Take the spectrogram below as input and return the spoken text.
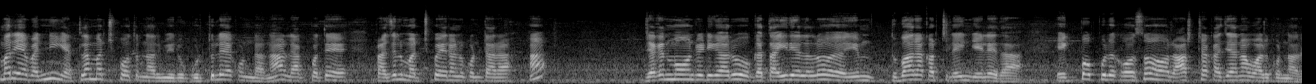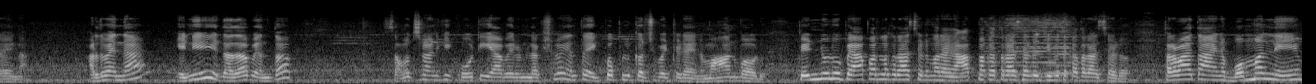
మరి అవన్నీ ఎట్లా మర్చిపోతున్నారు మీరు? గుర్తు లేకుండానా? లేకపోతే ప్రజలు మర్చిపోయారు అనుకుంటారా? జగన్మోహన్ రెడ్డి గారు గత ఐదేళ్ళలో ఏం దుబారా ఖర్చులు ఏం చేయలేదా? ఎగ్ పప్పుల కోసం రాష్ట్ర ఖజానా వాడుకున్నారు ఆయన. అర్థమైందా? ఎన్ని? దాదాపు ఎంత? సంవత్సరానికి కోటి యాభై రెండు లక్షలు ఎంత ఎగ్ పప్పులు ఖర్చు పెట్టాడు ఆయన మహానుభావుడు. పెన్నులు పేపర్లకు రాశాడు మరి ఆయన. ఆత్మకథ రాశాడు జీవిత కథ రాశాడు. తర్వాత ఆయన బొమ్మల్ని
